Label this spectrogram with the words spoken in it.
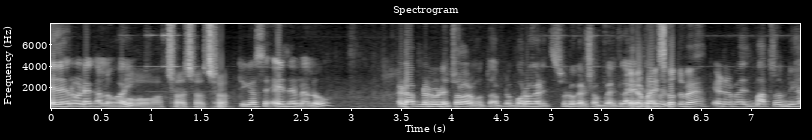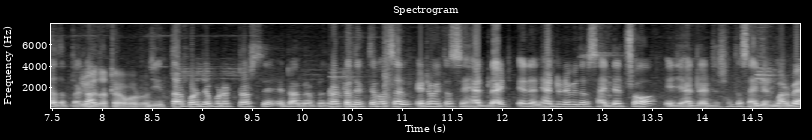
এই দেখেন অনেক আলো হয়। ও আচ্ছা আচ্ছা আচ্ছা। ঠিক আছে? এই দেখেন আলো। এটা আপনার রোডে চলার মতো। আপনি বড় গাড়ি ছোট গাড়ি সব গাড়িতে এটা লাগাইতে প্রাইস কত এটার প্রাইস মাত্র দুই হাজার টাকা। দুই হাজার টাকা পড়বে। জি তারপরে যে প্রোডাক্টটা আসছে এটা আমি আপনাদের প্রোডাক্টটা দেখতে পাচ্ছেন। এটা হইতাছে হেডলাইট এই দেন হেডলাইটের ভিতরে সাইড লাইট সহ এই যে হেডলাইটের সাথে সাইড লাইট মারবে।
